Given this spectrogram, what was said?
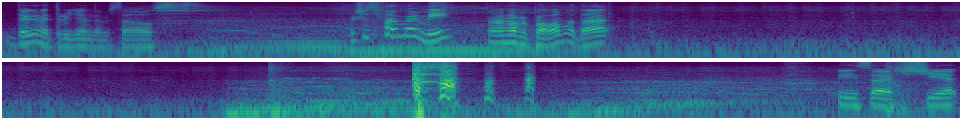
They're gonna 3 gen themselves. Which is fine by me. I don't have a problem with that. Piece of shit.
